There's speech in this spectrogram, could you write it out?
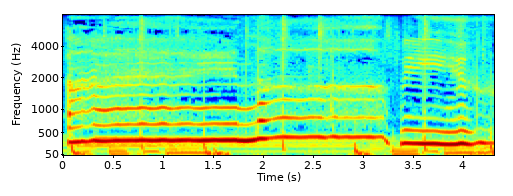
I love you，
